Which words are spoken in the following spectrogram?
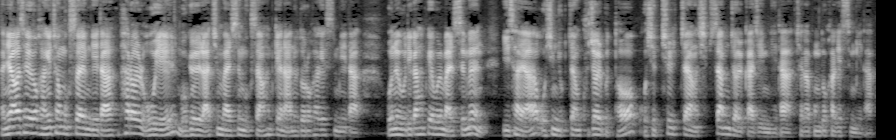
안녕하세요. 강희창 목사입니다. 8월 5일 목요일 아침 말씀 묵상 함께 나누도록 하겠습니다. 오늘 우리가 함께 볼 말씀은 이사야 56장 9절부터 57장 13절까지입니다. 제가 봉독하겠습니다.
